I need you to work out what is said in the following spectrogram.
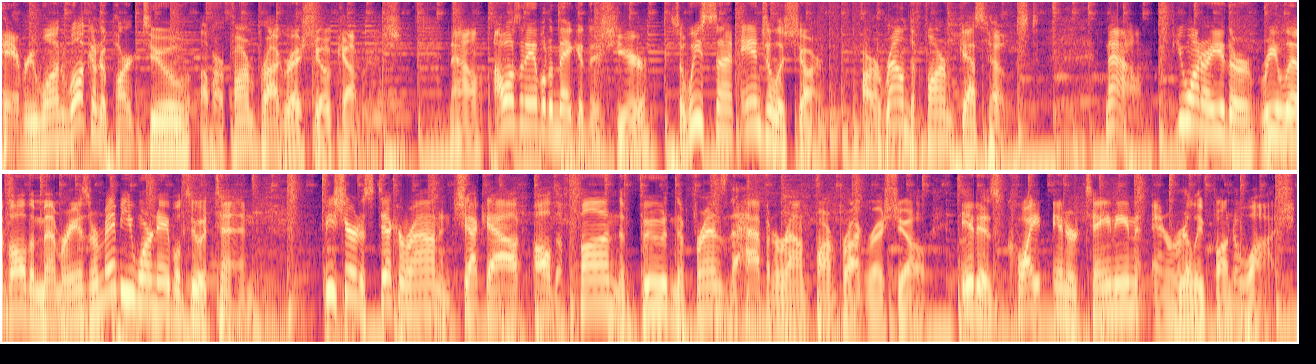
Hey everyone, welcome to part two of our Farm Progress Show coverage. Now, I wasn't able to make it this year, so we sent Angella Sharpe, our Around the Farm guest host. Now, if you want to either relive all the memories or maybe you weren't able to attend, be sure to stick around and check out all the fun, the food, and the friends that happen around Farm Progress Show. It is quite entertaining and really fun to watch.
